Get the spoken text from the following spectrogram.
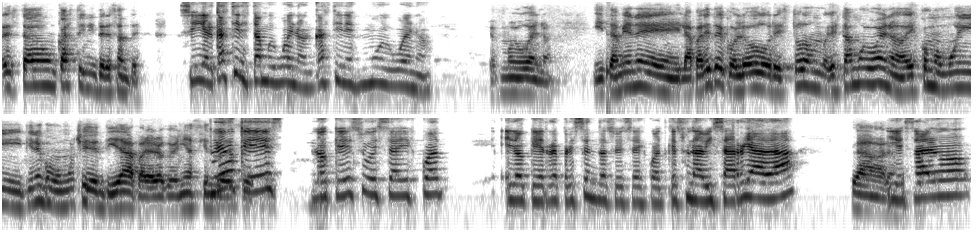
está un casting interesante. sí, el casting está muy bueno. El casting es muy bueno. Es muy bueno. Y también eh, la paleta de colores, todo está muy bueno. Es como muy, tiene como mucha identidad para lo que venía haciendo. Creo ese. que es lo que es Suicide Squad, eh, lo que representa Suicide Squad, que es una bizarreada Claro. y es algo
